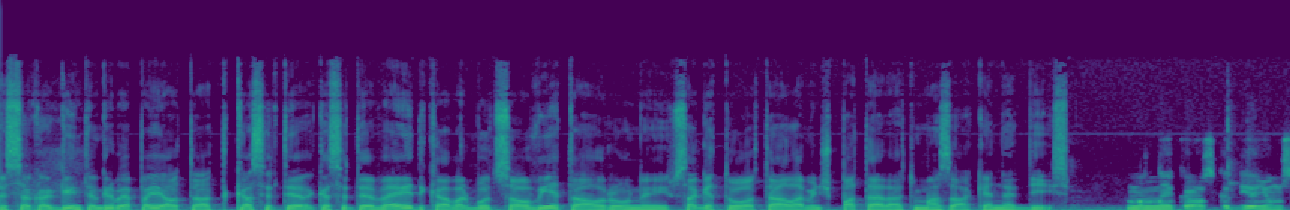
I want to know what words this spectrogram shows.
Es savukārt Gintam gribēju pajautāt, kas ir tie, kas ir tie veidi, kā varbūt savu vietālu runu sagatavot tā, lai viņš patērētu mazāk enerģijas. Man liekas, ka, ja jums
